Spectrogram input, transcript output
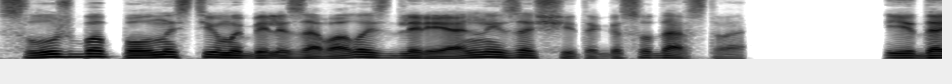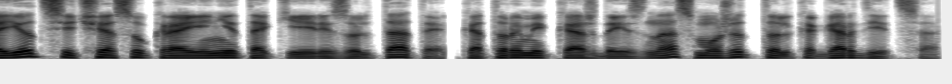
Служба полностью мобилизовалась для реальной защиты государства. И дает сейчас Украине такие результаты, которыми каждый из нас может только гордиться.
